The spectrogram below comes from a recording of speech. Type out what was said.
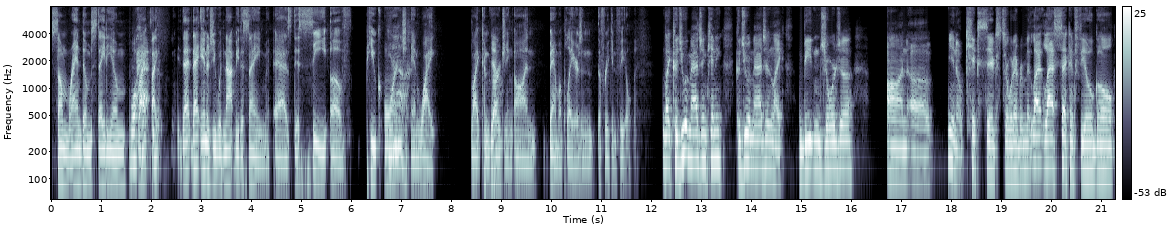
some random stadium, Well, right? ha- like that that energy would not be the same as this sea of puke orange Yeah. and white like converging on Bama players in the freaking field. like could you imagine kenny could you imagine like beating georgia on uh you know kick six or whatever last second field goal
